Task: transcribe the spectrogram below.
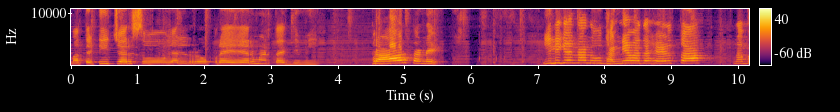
ಮತ್ತೆ ಟೀಚರ್ಸು ಎಲ್ಲರೂ ಪ್ರೇಯರ್ ಮಾಡ್ತಾ ಇದ್ದೀವಿ. ಪ್ರಾರ್ಥನೆ. ಇಲ್ಲಿಗೆ ನಾನು ಧನ್ಯವಾದ ಹೇಳ್ತಾ ನಮ್ಮ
